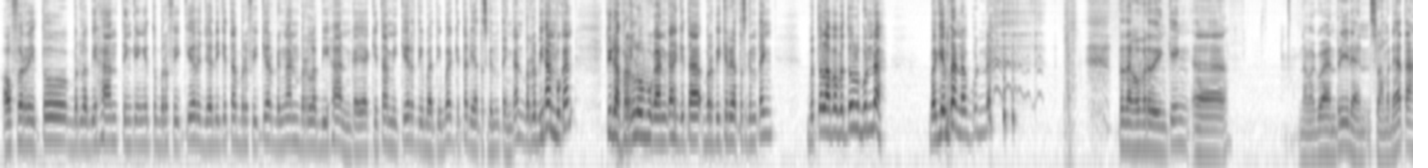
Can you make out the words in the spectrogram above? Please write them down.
over itu berlebihan, thinking itu berpikir. Jadi kita berpikir dengan berlebihan. Kayak kita mikir tiba-tiba kita di atas genteng. Kan Berlebihan bukan? Tidak perlu bukankah kita berpikir di atas genteng? Betul apa betul bunda? Bagaimana bunda? Tentang overthinking eh, Nama gue Andri dan selamat datang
